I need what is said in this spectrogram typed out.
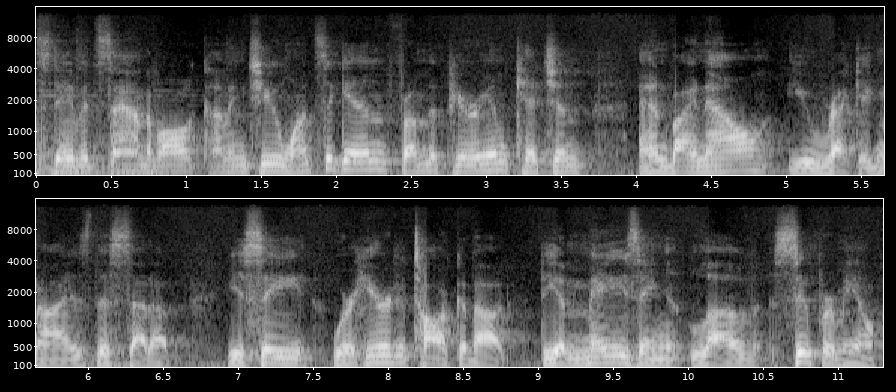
it's David Sandoval coming to you once again from the Purium Kitchen. And by now, you recognize the setup. You see, we're here to talk about the amazing Love Super Meal.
